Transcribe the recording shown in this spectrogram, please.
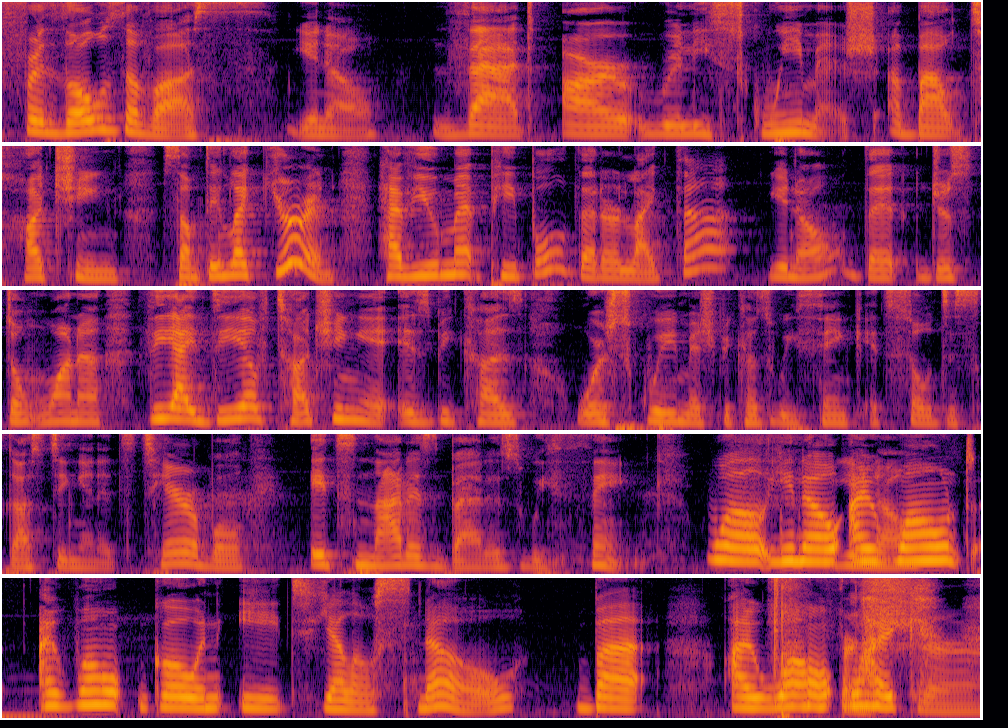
for those of us, you know, that are really squeamish about touching something like urine. Have you met people that are like that? You know, that just don't want to. The idea of touching it is because we're squeamish because we think it's so disgusting and it's terrible. It's not as bad as we think. Well, you know, You I know. won't I won't go and eat yellow snow, but I won't For like sure.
